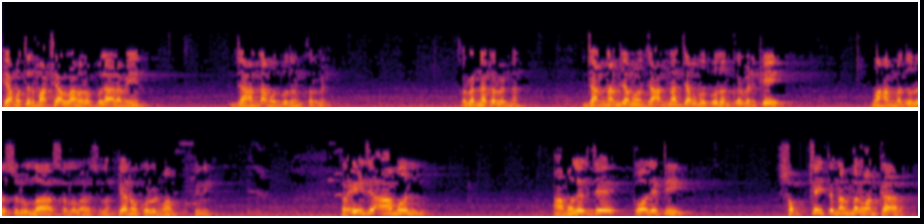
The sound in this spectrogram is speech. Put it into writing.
কেমতের মাঠে আল্লাহ রব্বুল আলমিন জাহান্নাম উদ্বোধন করবেন। করবেন না করবেন না? জান্নাম যেমন, জান্নাত যেমন উদ্বোধন করবেন কে? মোহাম্মদুর রসুল্লাহ সাল্লা সাল্লাম কেন করবেন তিনি? কারণ এই যে আমল, আমলের যে কোয়ালিটি সবচেয়ে নাম্বার ওয়ান কার?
